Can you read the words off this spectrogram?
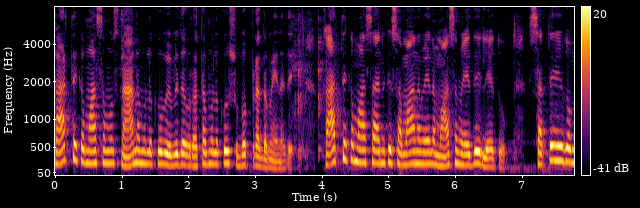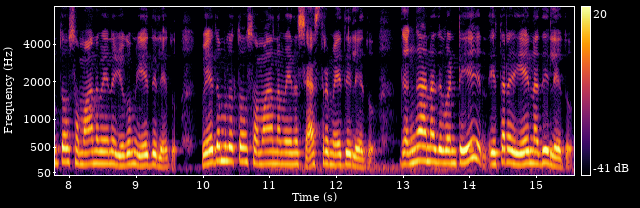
కార్తీక మాసము స్నానములకు వివిధ వ్రతములకు శుభప్రదమైనది. కార్తీక మాసానికి సమానమైన మాసం ఏదీ లేదు. సత్యయుగంతో సమానమైన యుగం ఏదీ లేదు. వేదములతో సమానమైన శాస్త్రం ఏదీ లేదు. గంగా నది వంటి ఇతర ఏ నది లేదు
